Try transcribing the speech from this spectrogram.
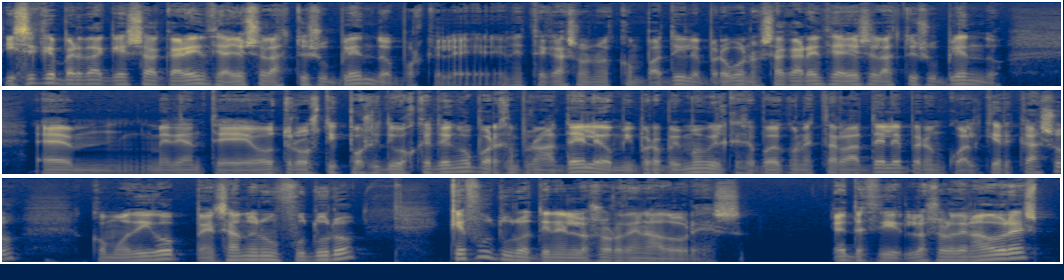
Y sí que es verdad que esa carencia yo se la estoy supliendo, porque en este caso no es compatible, pero bueno, esa carencia yo se la estoy supliendo em, mediante otros dispositivos que tengo, por ejemplo una tele o mi propio móvil que se puede conectar a la tele, pero en cualquier caso, como digo, pensando en un futuro, ¿qué futuro tienen los ordenadores? Es decir, los ordenadores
